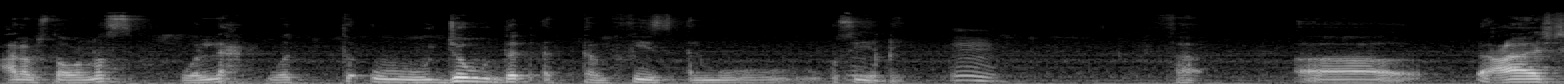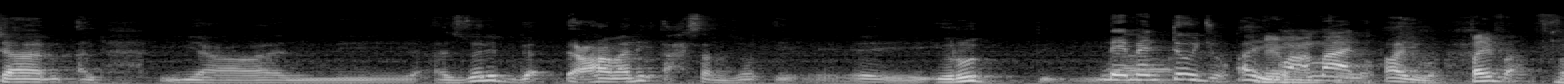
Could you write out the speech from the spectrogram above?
على مستوى النص واللحن وجودة التنفيذ الموسيقي. ف آه، عشان يعني الزول يبقى عملي أحسن الزول يرد. بمنتوجه أيوه. وأعماله. أيوه. طيب. ف.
